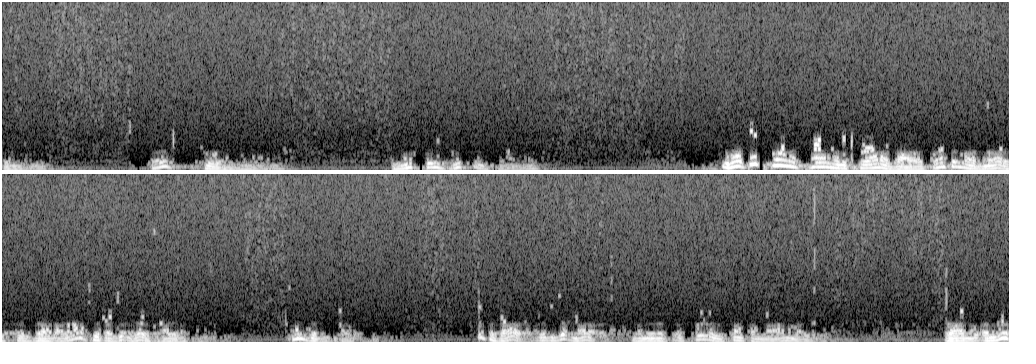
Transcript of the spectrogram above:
for me, takes to a man. And makes things different for me. You know, at this point in time in the coronavirus, one thing I've noticed is that a lot of people are getting really tired of things. I'm getting tired of things. This is old. We're getting old. I mean, it's, it's really something that I'm. And, and with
